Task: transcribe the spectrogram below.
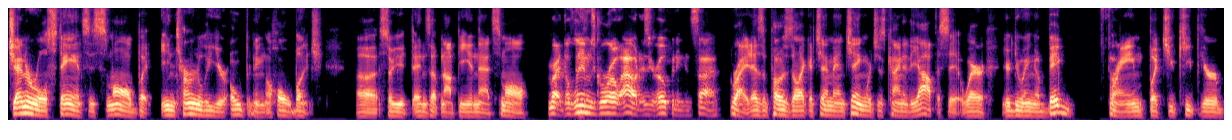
general stance is small, but internally you're opening a whole bunch. Uh, so it ends up not being that small. Right. The limbs grow out as you're opening inside. Right. As opposed to like a Cheng Man Ching, which is kind of the opposite, where you're doing a big frame, but you keep your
